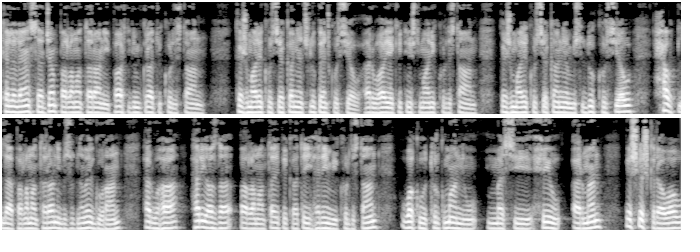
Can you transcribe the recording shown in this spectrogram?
کە لەلایەن سەرجەم پەرلەمانتارانی پارتی دیموکراتی کوردستان کە ژمارەی کورسیەکانیان 45 کورسیە و هەروها یەکێتی نیشتیمانی کوردستان کە ژمارەی کورسیەکانیان 22 کورسیە و حوت لە پەرلەمانتارانی بزوتنەوەی گۆڕان هەروها هەر یازدە پەرلەمانتاری پێکاتەی هەرێمی کوردستان وەکو تورکمان و مەسیحی و ئەرمەن پێشکەش کراوە و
